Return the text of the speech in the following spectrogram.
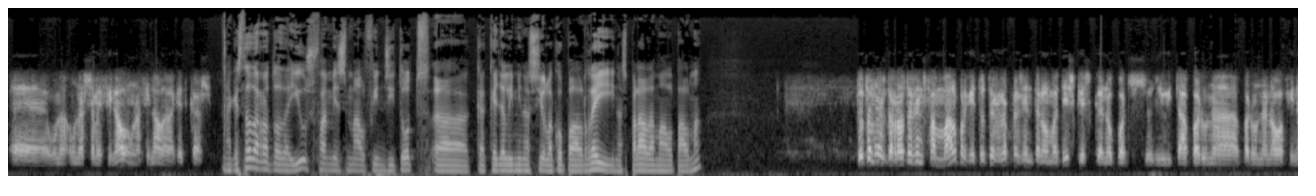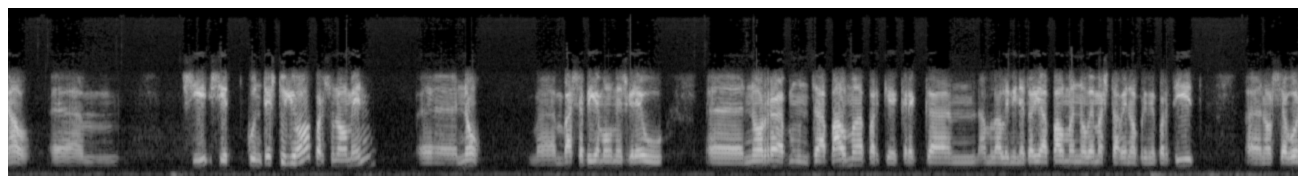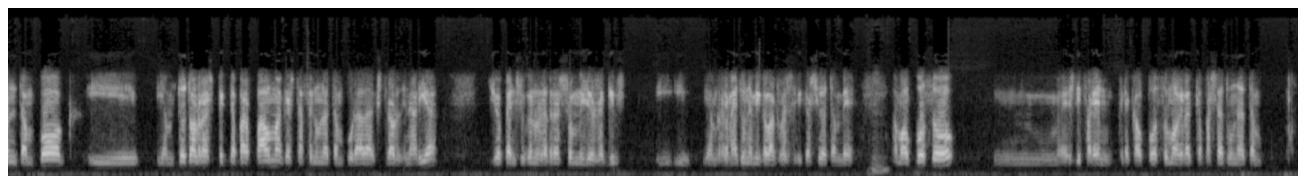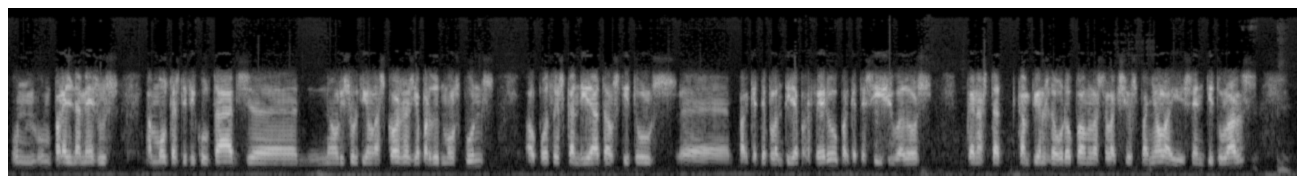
eh, una, una semifinal o una final en aquest cas. Aquesta derrota d'ahir us fa més mal fins i tot eh, que aquella eliminació a la Copa del Rei inesperada amb el Palma? Totes les derrotes ens fan mal perquè totes representen el mateix, que és que no pots lluitar per una, per una nova final. Eh, si, si et contesto jo, personalment, eh, no. Em va saber molt més greu eh, no remuntar Palma perquè crec que en, amb l'eliminatòria de Palma no vam estar bé en el primer partit, en el segon tampoc, i, i amb tot el respecte per Palma, que està fent una temporada extraordinària, jo penso que nosaltres som millors equips i, i, i em remeto una mica a la classificació també. Mm. Amb el Pozo mm, és diferent. Crec que el Pozo, malgrat que ha passat una un, un parell de mesos amb moltes dificultats, eh, no li sortien les coses i ha perdut molts punts, el Pozo és candidat als títols eh, perquè té plantilla per fer-ho, perquè té sis jugadors que han estat campions d'Europa amb la selecció espanyola i sent titulars,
